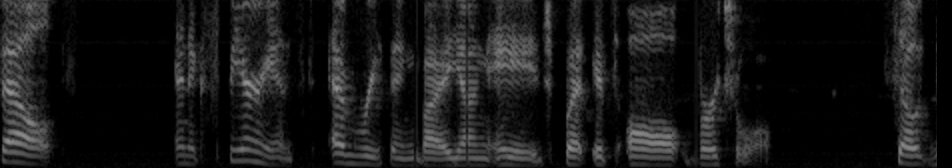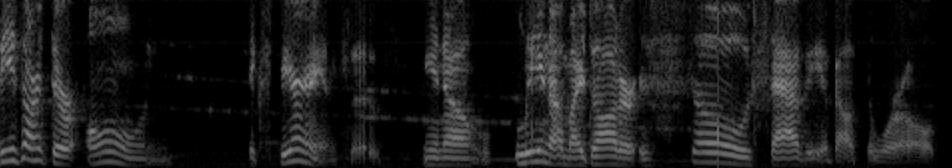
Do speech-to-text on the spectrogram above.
felt and experienced everything by a young age, but it's all virtual. So these aren't their own experiences. You know, Lena, my daughter, is so savvy about the world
